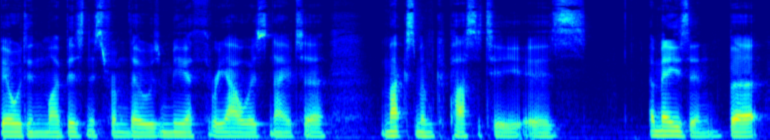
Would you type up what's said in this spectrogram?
building my business from those mere three hours now to maximum capacity is amazing, but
